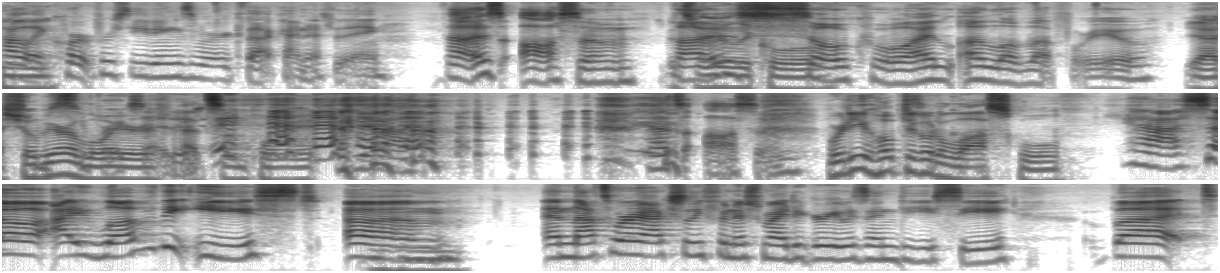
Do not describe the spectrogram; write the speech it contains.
how like court proceedings work, that kind of thing. That is awesome. It's That is really cool. So cool. I, I love that for you. Yeah, she'll be I'm our lawyer excited. at some point. Yeah. That's awesome. Where do you hope to go to law school? Yeah, so I love the East, um, and that's where I actually finished my degree was in DC. But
